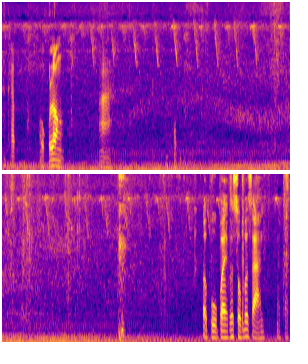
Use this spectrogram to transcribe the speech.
นะครับอกล่องอ่า ก็ปลูกไปผสมผสานนะครับ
